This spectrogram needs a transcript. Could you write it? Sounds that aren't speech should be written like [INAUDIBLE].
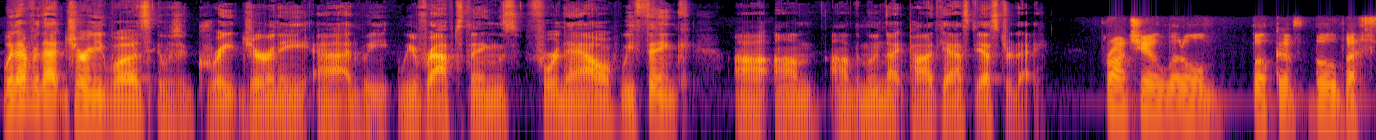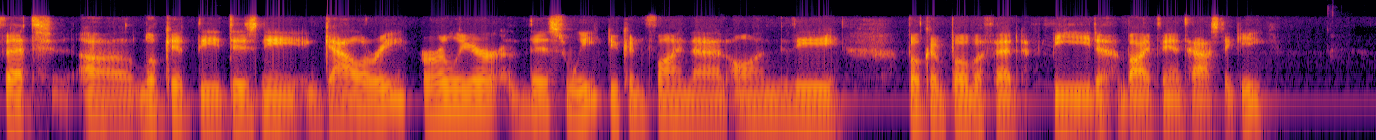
whatever that journey was it was a great journey uh, and we we wrapped things for now we think uh, on on the moon knight podcast yesterday. Brought you a little book of boba fett uh, look at the disney gallery earlier this week. You can find that on the Book of Boba Fett feed by Phantastic Geek.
